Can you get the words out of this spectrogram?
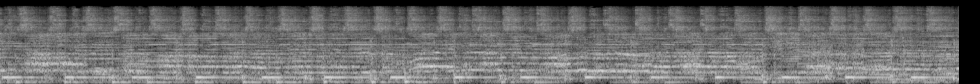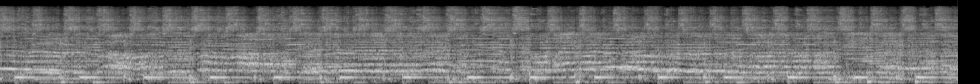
I'm Jesus.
